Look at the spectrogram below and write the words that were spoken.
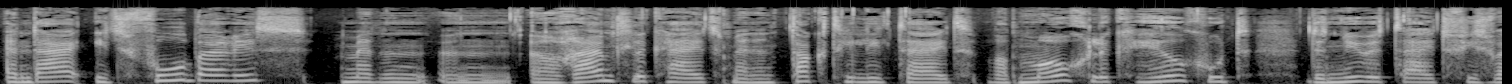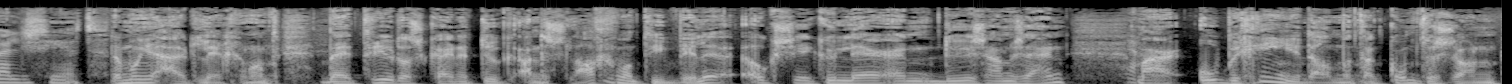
En daar iets voelbaar is met een, een, een ruimtelijkheid, met een tactiliteit. wat mogelijk heel goed de nieuwe tijd visualiseert. Dat moet je uitleggen, want bij Triodos kan je natuurlijk aan de slag. want die willen ook circulair en duurzaam zijn. Ja. Maar hoe begin je dan? Want dan komt er zo'n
